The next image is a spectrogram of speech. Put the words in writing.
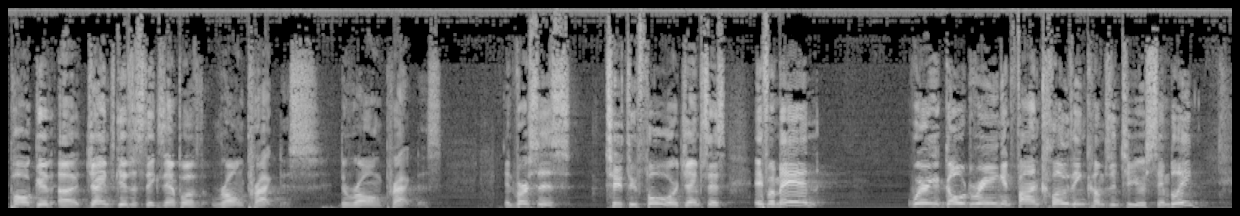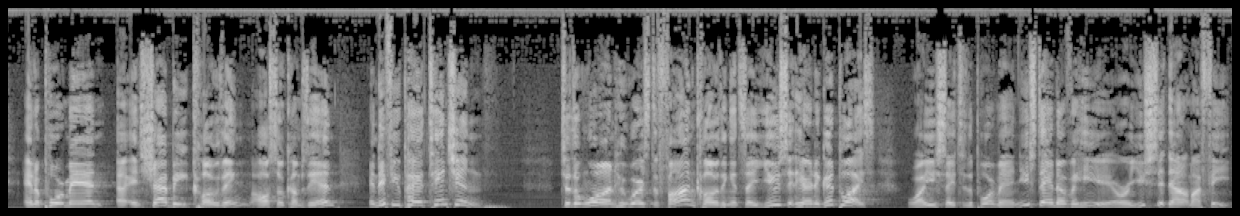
Paul give, uh, James gives us the example of wrong practice, the wrong practice. In verses 2 through 4, James says, If a man wearing a gold ring and fine clothing comes into your assembly, and a poor man uh, in shabby clothing also comes in, and if you pay attention to the one who wears the fine clothing and say, You sit here in a good place, why you say to the poor man, You stand over here, or you sit down at my feet?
